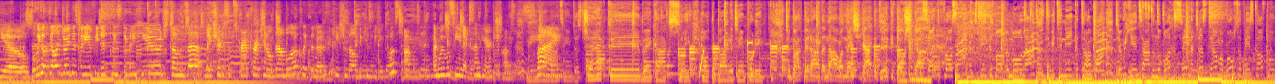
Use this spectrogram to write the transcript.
you. Well, we hope y'all enjoyed this video. If you did, please give it a huge thumbs up. Make sure to subscribe to our channel down below. Click the notification bell because we do post often. And we will see you next time here in K-Pop. Bye! we could talk Jerry and Todd in the world the same. I just tell my rules of it's cold cool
